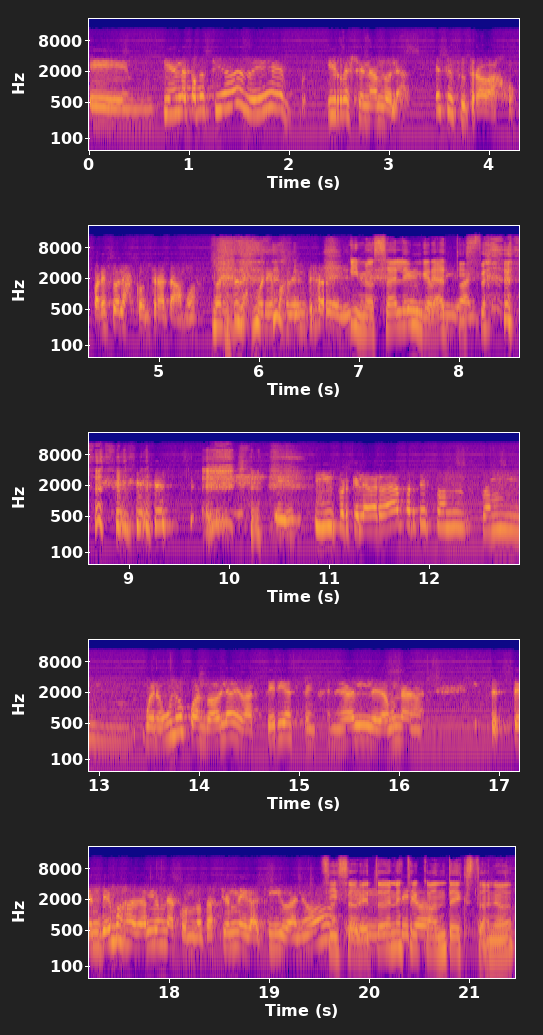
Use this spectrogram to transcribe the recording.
em, tienen la capacidad de ir rellenándolas. Ese es su trabajo, para eso las contratamos, para eso las ponemos dentro del... y nos salen gratis. Eh, sí, porque la verdad aparte son, son bueno, uno cuando habla de bacterias en general le da una tendemos a darle una connotación negativa, ¿no? Sí, sobre eh, todo en este contexto, ¿no?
